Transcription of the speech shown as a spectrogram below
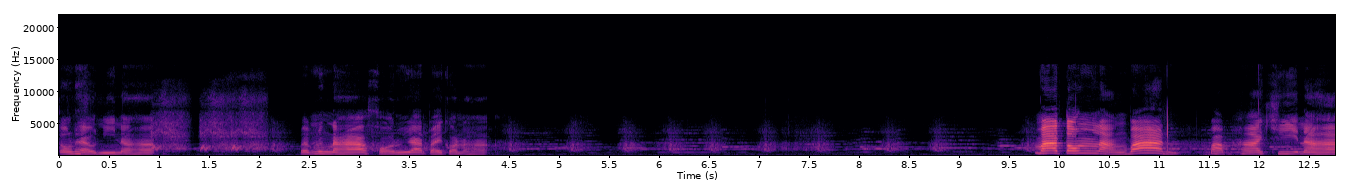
ตรงแถวนี้นะฮะ แป๊บหนึ่งนะฮะ ขออนุญาตไปก่อนนะฮะมาตรงหลังบ้านปรับฮาคินะฮะ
